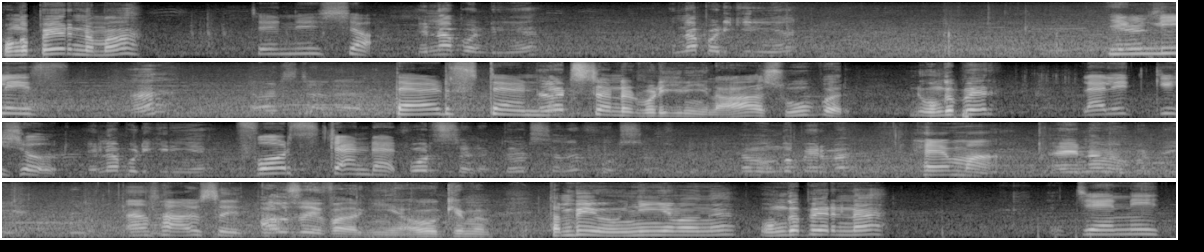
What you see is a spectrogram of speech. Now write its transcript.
உங்கள் பேர் என்னம்மா? ஜெனிஷா என்ன பண்ணுறீங்க என்ன படிக்கிறீங்க? இங்கிலீஷ். ஆ? தேர்ட் ஸ்டாண்டர்ட் தேர்ட் ஸ்டாண்டர்ட் படிக்கிறீங்களா? சூப்பர். உங்கள் பேர்? லலித் கிஷோர். என்ன படிக்கிறீங்க? Fourth standard fourth standard third standard fourth standard ma'am உங்கள் பேர் மேம் ஹேமா. என்ன மேம் பண்ணுறீங்க நான் ஹவுஸ் ஒய்ஃப் ஹவுஸ் ஒய்ஃபாக இருக்கீங்க. ஓகே மேம் தம்பி நீங்கள் வாங்க. உங்கள் பேர் என்ன? ஜெனித்.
